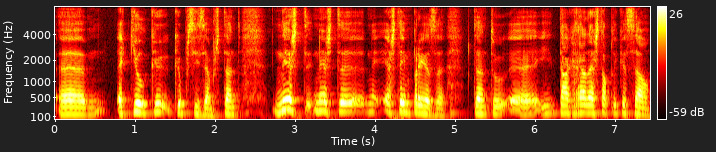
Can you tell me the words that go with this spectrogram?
uh, aquilo que, que, precisamos. Portanto, neste, neste, esta empresa, portanto, uh, e está agarrada a esta aplicação,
